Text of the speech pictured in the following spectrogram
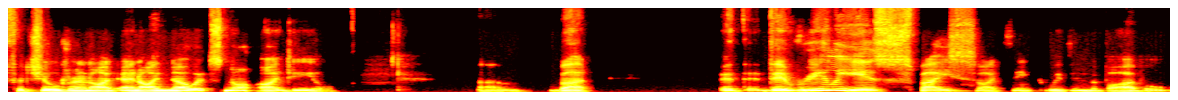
for children. I, and I know it's not ideal. Um, but it, there really is space, I think, within the Bible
